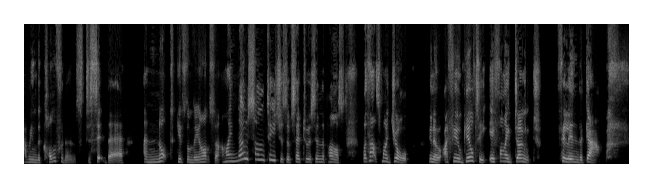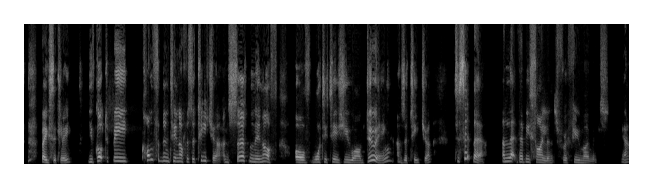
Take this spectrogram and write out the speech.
having the confidence to sit there and not give them the answer. And I know some teachers have said to us in the past, but that's my job you know, I feel guilty if I don't fill in the gap, basically. You've got to be confident enough as a teacher and certain enough of what it is you are doing as a teacher to sit there and let there be silence for a few moments. Yeah.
